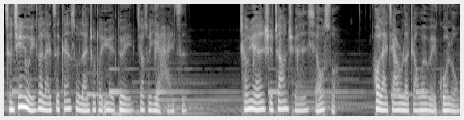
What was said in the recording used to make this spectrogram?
曾经有一个来自甘肃兰州的乐队，叫做野孩子，成员是张全、小锁，后来加入了张伟伟、郭龙。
